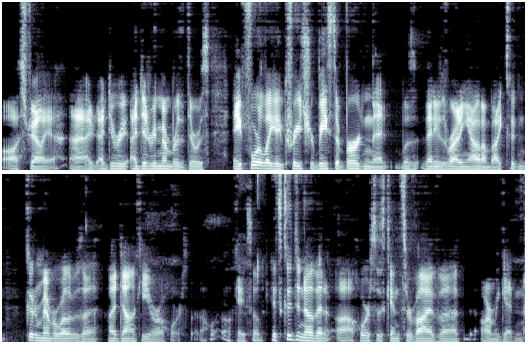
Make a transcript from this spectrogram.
Australia. I, I do re- I did remember that there was a four-legged creature, beast of burden that was that he was riding out on, but I couldn't couldn't remember whether it was a, a donkey or a horse. But a, ho- okay, so it's good to know that uh, horses can survive uh, Armageddon.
